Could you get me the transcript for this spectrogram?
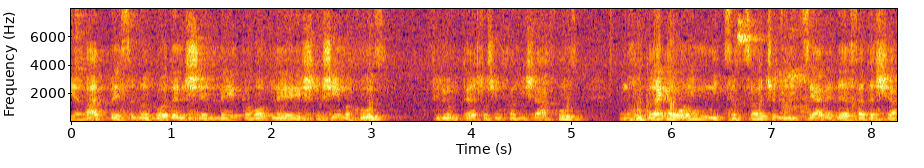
ירד בסדר גודל של קרוב ל-30 אחוז, אפילו יותר, 35 אחוז. אנחנו כרגע רואים ניצוצות של יציאה לדרך חדשה.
